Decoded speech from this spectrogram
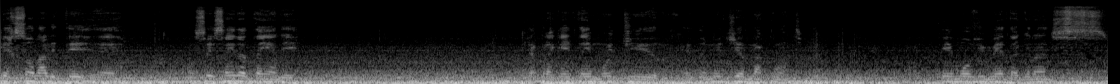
Personalité, é. Não sei se ainda tem ali. Que é para quem tem muito dinheiro, quem tem muito dinheiro na conta. Quem movimenta grandes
